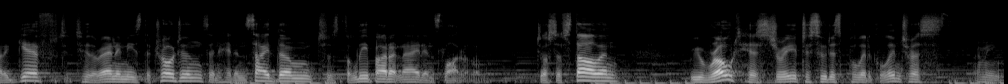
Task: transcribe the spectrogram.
a gift to their enemies, the Trojans, and hid inside them just to leap out at night and slaughter them. Joseph Stalin rewrote history to suit his political interests. I mean,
